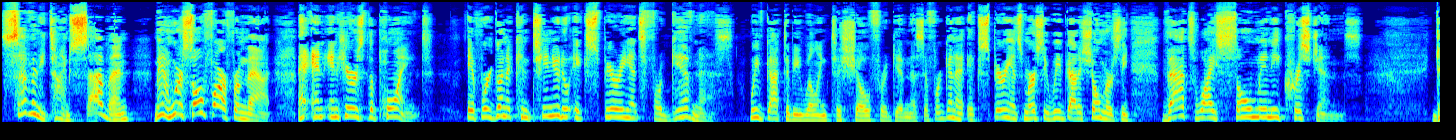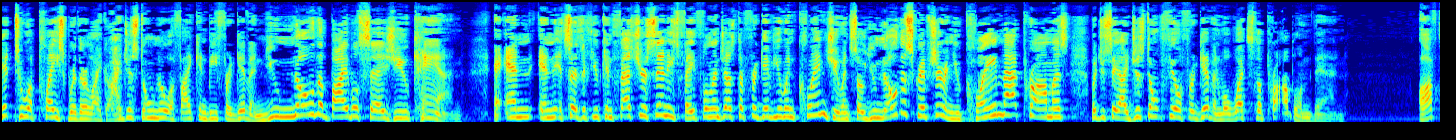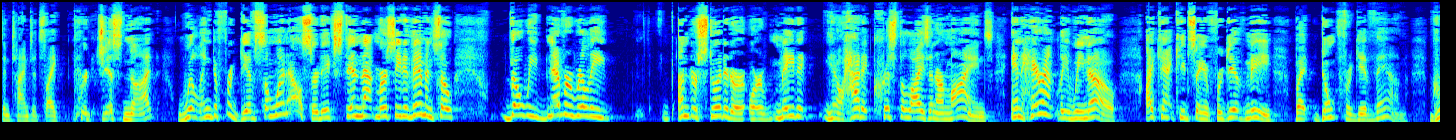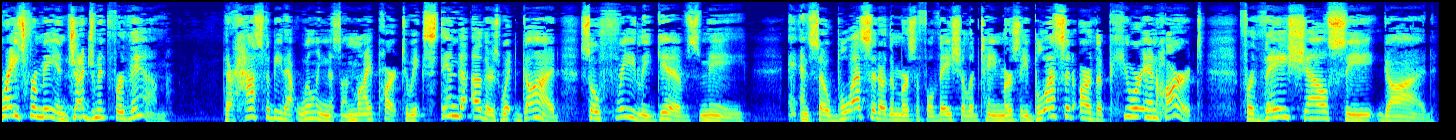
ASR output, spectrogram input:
70 times 7? Man, we're so far from that. And, and, here's the point. If we're going to continue to experience forgiveness, we've got to be willing to show forgiveness. If we're going to experience mercy, we've got to show mercy. That's why so many Christians get to a place where they're like, I just don't know if I can be forgiven. You know the Bible says you can. And, and it says if you confess your sin, he's faithful and just to forgive you and cleanse you. And so you know the scripture and you claim that promise, but you say, I just don't feel forgiven. Well, what's the problem then? Oftentimes it's like we're just not willing to forgive someone else or to extend that mercy to them. And so though we never really understood it or, or made it, you know, had it crystallize in our minds. Inherently, we know, I can't keep saying, forgive me, but don't forgive them. Grace for me and judgment for them. There has to be that willingness on my part to extend to others what God so freely gives me. And so, blessed are the merciful, they shall obtain mercy. Blessed are the pure in heart, for they shall see God.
